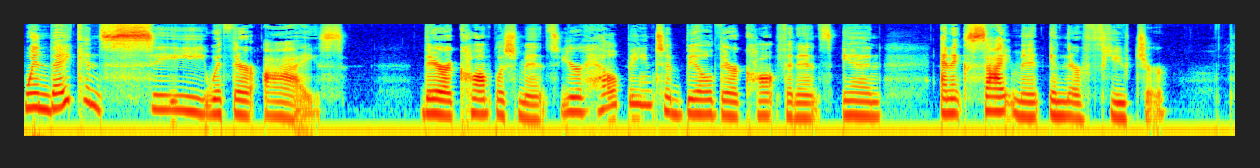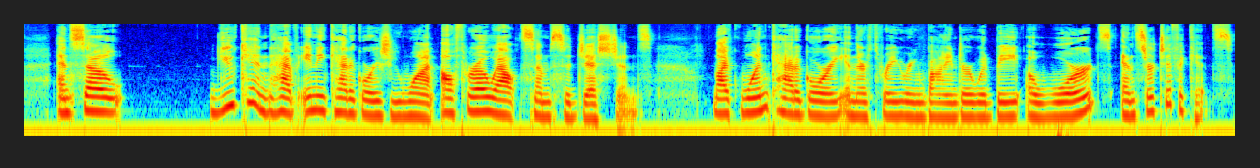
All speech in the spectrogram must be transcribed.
when they can see with their eyes their accomplishments, you're helping to build their confidence in and excitement in their future. And so you can have any categories you want. I'll throw out some suggestions. Like one category in their three ring binder would be awards and certificates.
